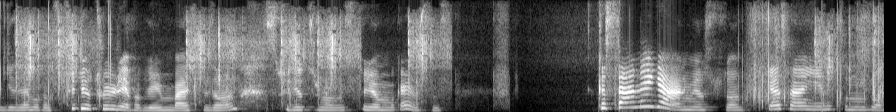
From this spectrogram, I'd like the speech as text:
Gidelim bakalım. Stüdyo turu da yapabilirim belki bir zaman. Stüdyo mu? Stüdyoma bakar mısınız? Kız sen niye gelmiyorsun? Gel sen yeni konumuz ol.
